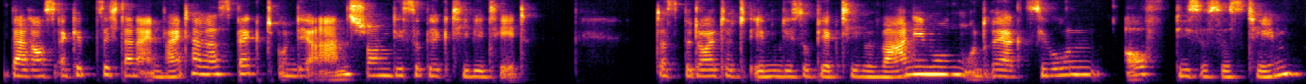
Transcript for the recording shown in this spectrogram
Daraus ergibt sich dann ein weiterer Aspekt und ihr ahnt schon die Subjektivität. Das bedeutet eben die subjektive Wahrnehmung und Reaktion auf dieses System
